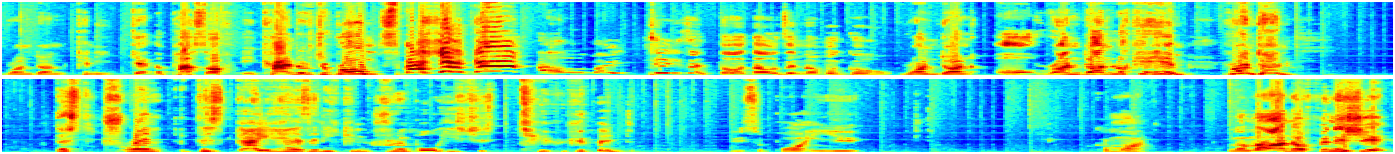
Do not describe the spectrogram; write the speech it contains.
Rondon, can he get the pass off? He kind of Jerome smash it! Ah! Oh my days, I thought that was another goal. Rondon, oh Rondon, look at him! Rondon! The strength this guy has and he can dribble, he's just too good. He's supporting you. Come on. Lallana, finish it!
